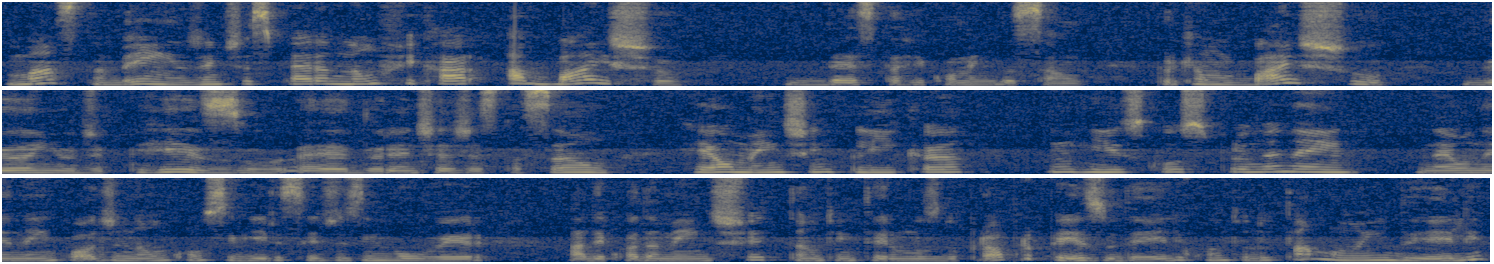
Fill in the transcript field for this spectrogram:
mas também a gente espera não ficar abaixo desta recomendação, porque um baixo ganho de peso é, durante a gestação realmente implica em riscos para o neném. Né? O neném pode não conseguir se desenvolver adequadamente, tanto em termos do próprio peso dele, quanto do tamanho dele,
